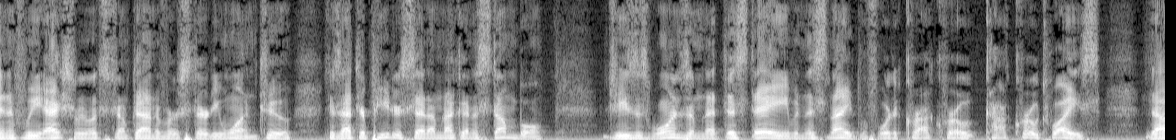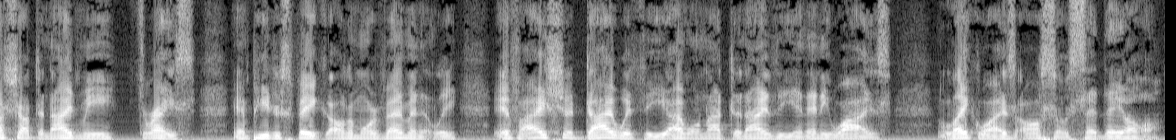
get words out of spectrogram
And if we actually, let's jump down to verse 31 too, because after Peter said, I'm not going to stumble, Jesus warns them that this day, even this night, before the cock crow, cock crow twice, thou shalt deny me thrice. And Peter spake all the more vehemently, If I should die with thee, I will not deny thee in any wise. Likewise also said they all.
